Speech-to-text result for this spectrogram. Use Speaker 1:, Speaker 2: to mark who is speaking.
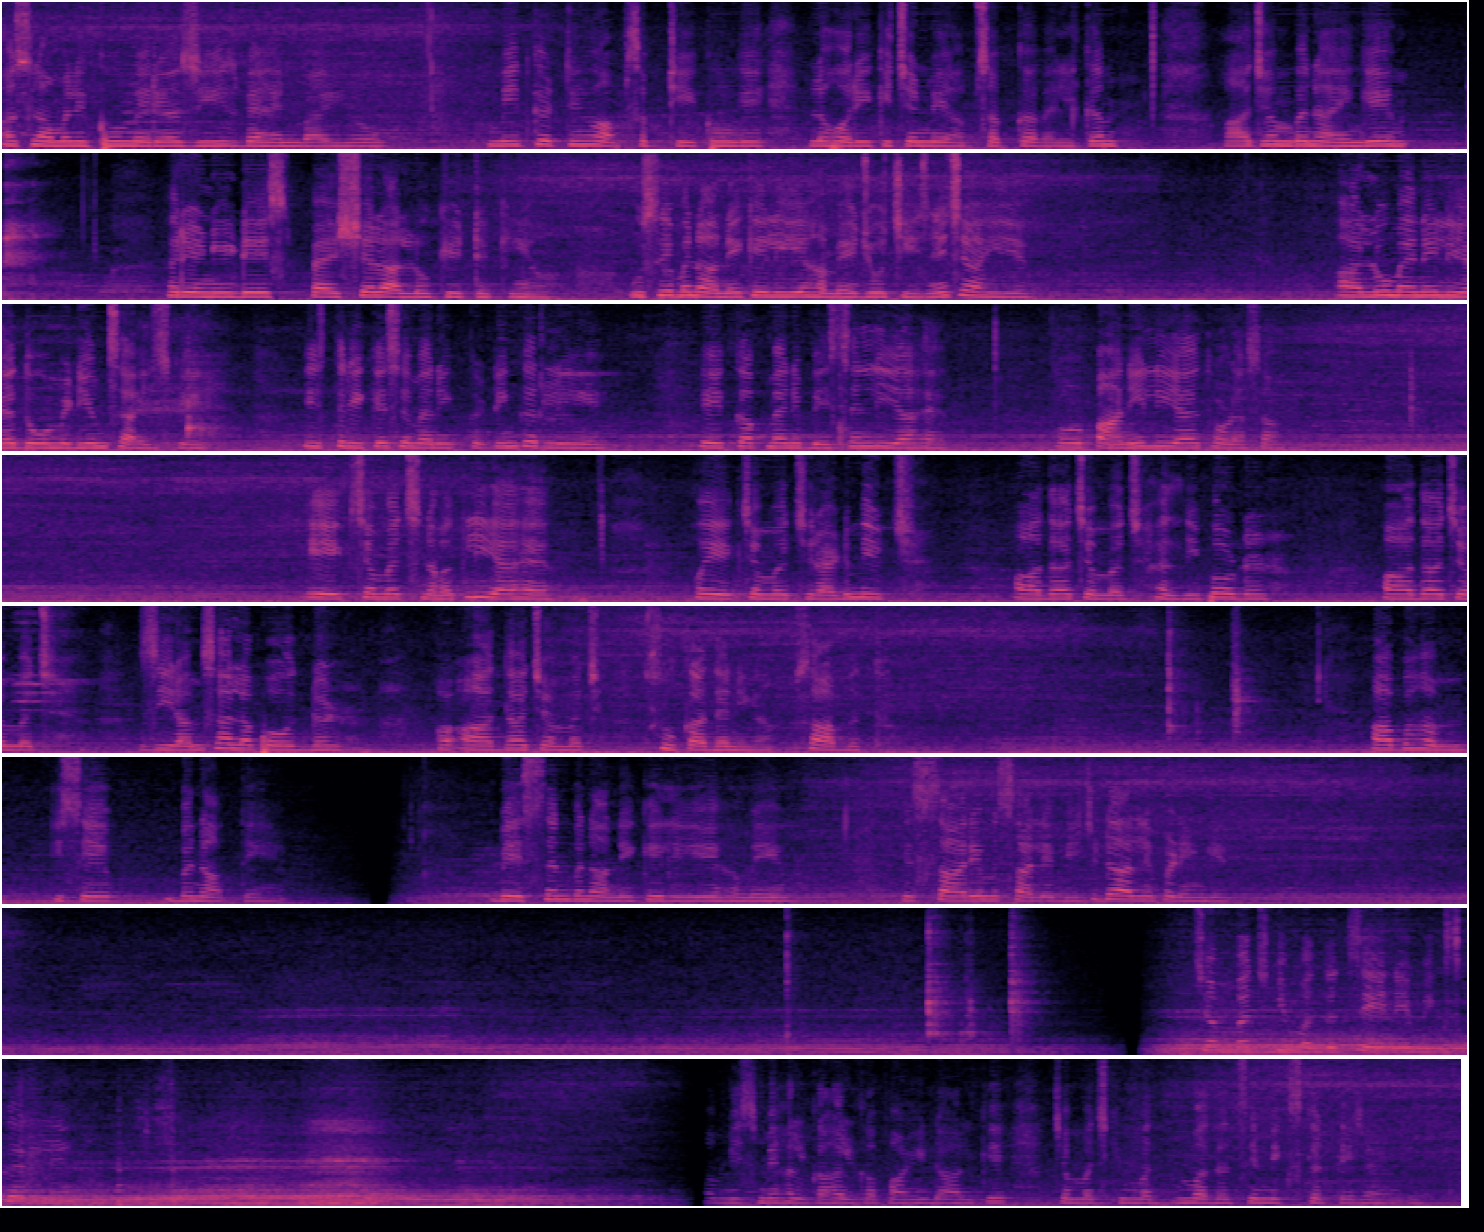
Speaker 1: अस्सलाम वालेकुम मेरे अज़ीज़ बहन भाइयों उम्मीद करती हूँ आप सब ठीक होंगे लाहौरी किचन में आप सबका वेलकम आज हम बनाएंगे रेनी डे स्पेशल आलू की टिक्कियाँ। उसे बनाने के लिए हमें जो चीज़ें चाहिए। आलू मैंने लिए दो मीडियम साइज़ के। इस तरीके से मैंने कटिंग कर ली है। एक कप मैंने बेसन लिया है और पानी लिया है थोड़ा सा। एक चम्मच नमक लिया है और एक चम्मच रेड मिर्च, आधा चम्मच हल्दी पाउडर, आधा चम्मच ज़ीरा मसाला पाउडर और आधा चम्मच सूखा धनिया, साबुत। अब हम इसे बनाते हैं। बेसन बनाने के लिए हमें ये सारे मसाले बीच डालने पड़ेंगे। चम्मच की मदद से इन्हें मिक्स कर लें। इसमें हल्का हल्का पानी डाल के चम्मच की मदद से मिक्स करते जाएँगे।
